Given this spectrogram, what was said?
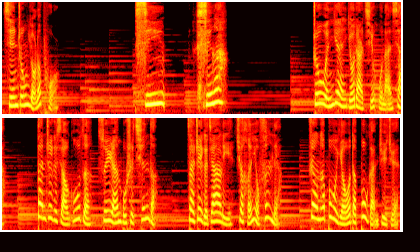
心中有了谱。行，行啊。周文艳有点骑虎难下，但这个小姑子虽然不是亲的，在这个家里却很有分量，让她不由得不敢拒绝。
